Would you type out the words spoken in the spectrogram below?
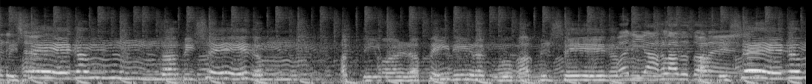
അഭിഷേകം അഭിഷേകം. അഗ്നിമഴ പെയ്തിറങ്ങും അഭിഷേകം. അഭിഷേകം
